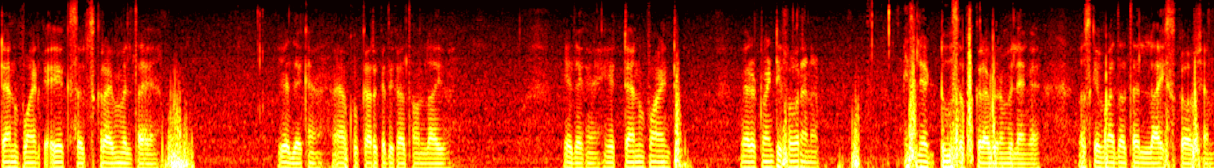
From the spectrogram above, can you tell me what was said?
टेन पॉइंट का एक सब्सक्राइब मिलता है। ये देखें, मैं आपको करके दिखाता हूँ लाइव ये देखें, ये टेन पॉइंट मेरा ट्वेंटी फोर है ना। इसलिए टू सब्सक्राइबर मिलेंगे। उसके बाद आता है लाइक्स का ऑप्शन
